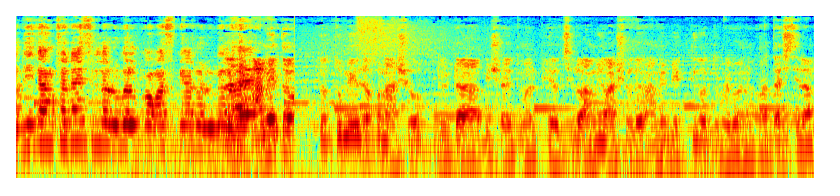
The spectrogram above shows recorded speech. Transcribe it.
অধিকাংশটাই ছিল রুবেল কমার্স কেয়ার রুবেল আমি তো তো তুমি যখন আসো দুইটা বিষয় তোমার ফেল ছিল আমিও আসলে আমি ব্যক্তিগতভাবে অনেক হতাশ ছিলাম।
